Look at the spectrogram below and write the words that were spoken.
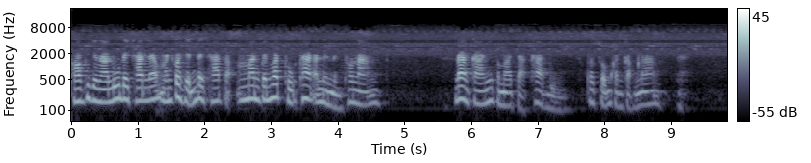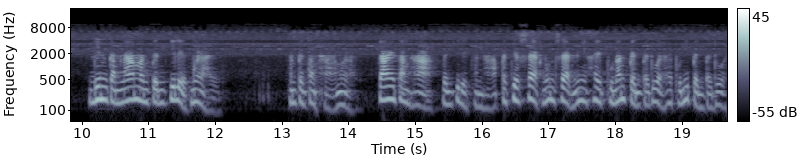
พอพิจารณารู้ได้ชัดแล้ว มันก็เห็นได้ชัดอะมันเป็นวัตถุธาตุอันหนึ่งหนึ่งเท่านั้น ร่างกายนี้ก็มาจากธาตุดิน ผสมกันกับน้ำดินกับน้ำมันเป็นกิเลสเมื่อไหร่ มันเป็นตัณหาเมื่อไหร่ใจต่างหาเป็นกิเลสตัณหา ไปเที่ยวแทรกนู่นแทรกนี่ให้ผู้นั้นเป็นไปด้วย ให้ผู้นี้เป็นไปด้วย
